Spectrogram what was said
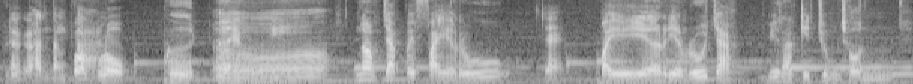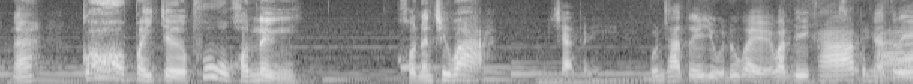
ผลิแล้วตก็ภัณฑ์ต่างๆพวกโรคพืชอะไรพวกนี้เออนอกจากไปใฝ่รู้ใช่ไปเรียนรู้จากวิสาหกิจชุมชนนะ ก็ไปเจอผู้คนหนึ่ง คนนั้นชื่อว่า ชาตรี คุณชาตรีอยู่ด้วยสวัสดีครับคุณชาตรี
